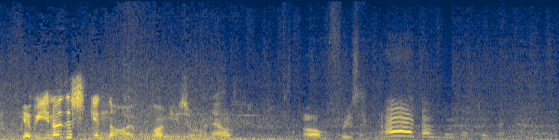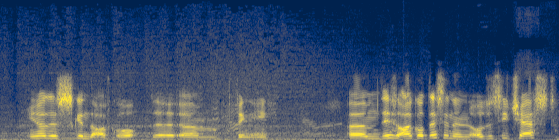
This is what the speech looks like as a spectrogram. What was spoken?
Yeah, but you know the skin that I, I'm using right now. oh, I'm freezing. You know the skin that I've got, the um thingy. Um, this I got this in an Odyssey chest,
